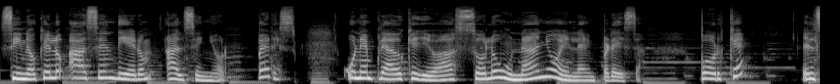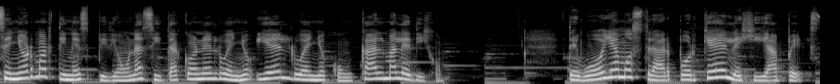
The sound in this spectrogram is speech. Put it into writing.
sino que lo ascendieron al señor Pérez, un empleado que llevaba solo un año en la empresa. ¿Por qué? El señor Martínez pidió una cita con el dueño y el dueño con calma le dijo, te voy a mostrar por qué elegí a Pérez.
